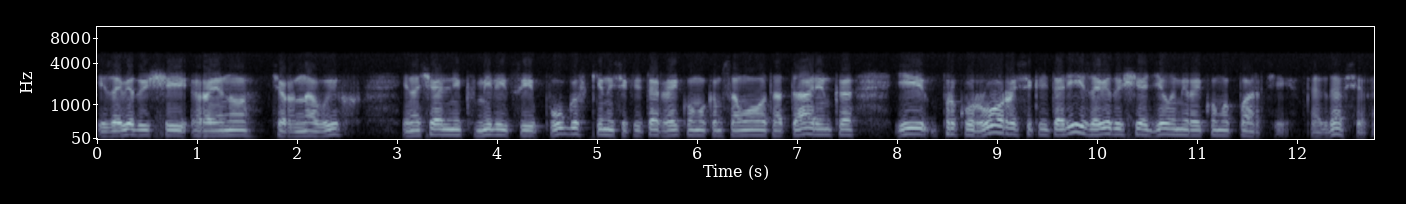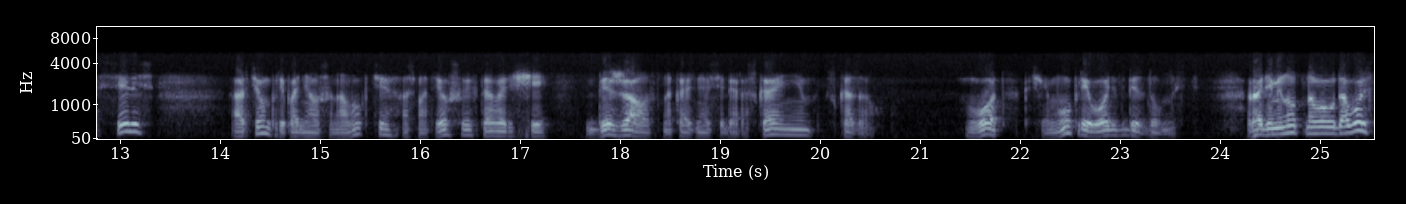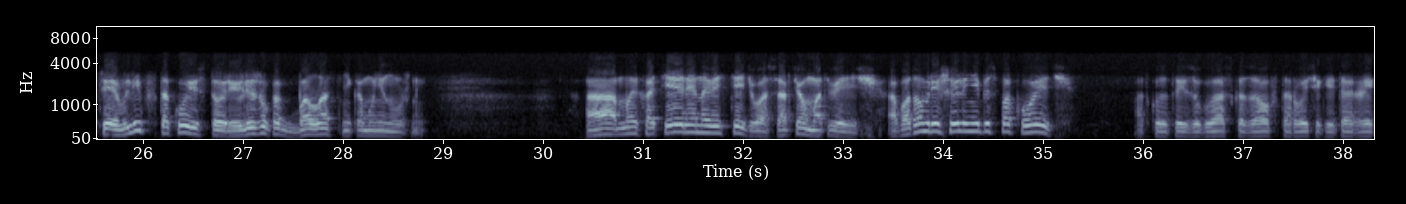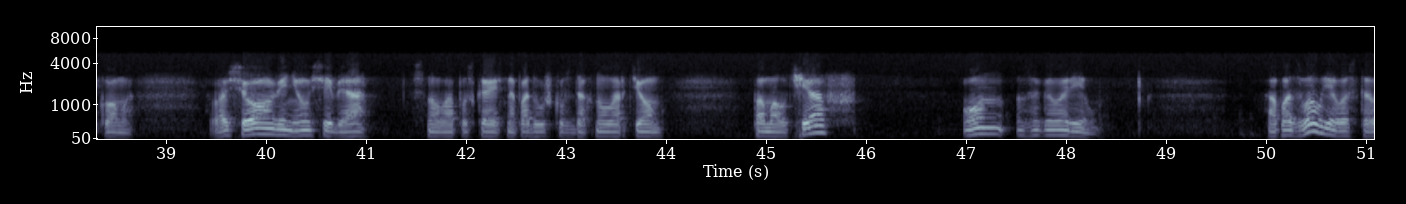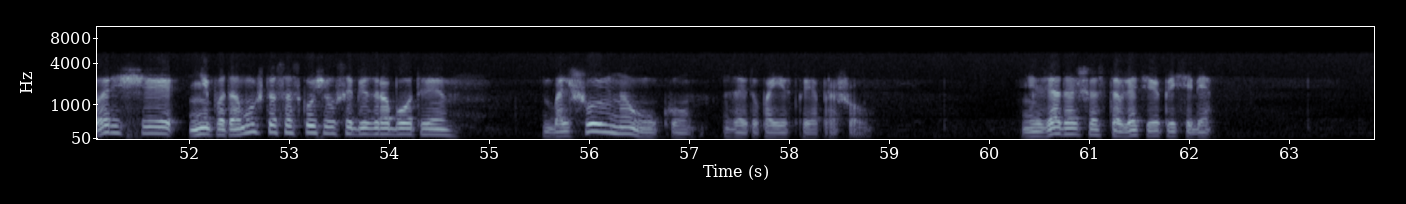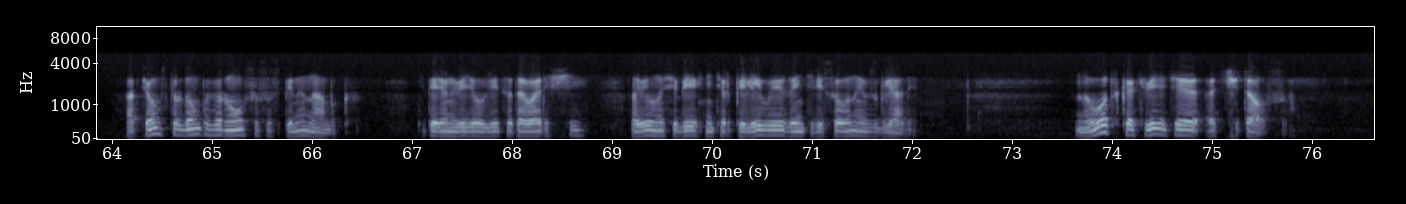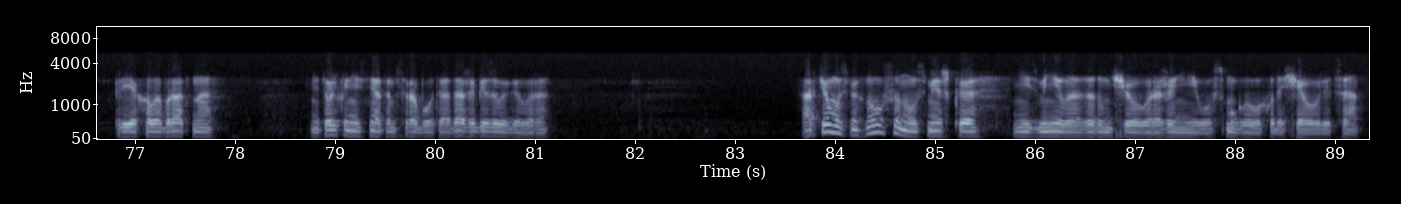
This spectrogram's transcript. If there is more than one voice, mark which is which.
Speaker 1: и заведующий районо Терновых, и начальник милиции Пуговкин, и секретарь райкома комсомола Татаренко, и прокуроры, секретари и заведующие отделами райкома партии. Когда все расселись, Артем приподнялся на локте, осмотрел своих товарищей, безжалостно казня себя раскаянием, сказал, «Вот к чему приводит бездумность. Ради минутного удовольствия влип в такую историю, лежу как балласт никому не нужный». «А мы хотели навестить вас, Артем Матвеевич, а потом решили не беспокоить», — откуда-то из угла сказал второй секретарь райкома. «Во всем виню себя», — снова опускаясь на подушку, вздохнул Артем. Помолчав, он заговорил. «А позвал я вас, товарищи, не потому, что соскучился без работы. Большую науку за эту поездку я прошел». Нельзя дальше оставлять ее при себе. Артем с трудом повернулся со спины на бок. Теперь он видел лица товарищей, ловил на себе их нетерпеливые, заинтересованные взгляды. Ну вот, как видите, отчитался. Приехал обратно не только не снятым с работы, а даже без выговора. Артем усмехнулся, но усмешка не изменила задумчивого выражения его смуглого худощавого лица.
